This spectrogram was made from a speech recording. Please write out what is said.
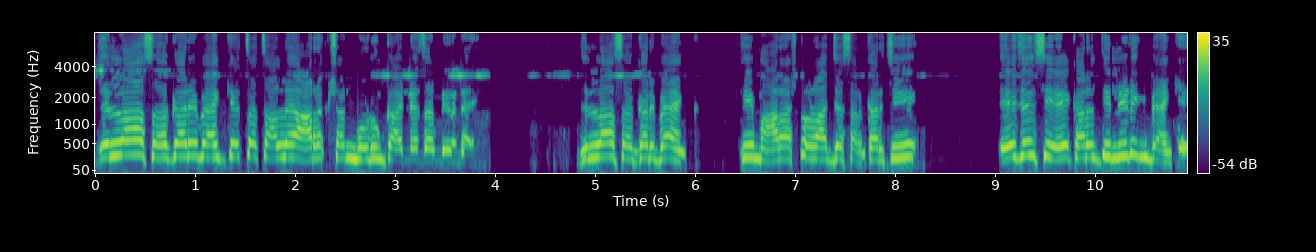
जिल्हा सहकारी बँकेचं चाललंय आरक्षण मोडून काढण्याचा निर्णय. जिल्हा सहकारी बँक ही महाराष्ट्र राज्य सरकारची एजन्सी आहे कारण ती लिडिंग बँक आहे.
